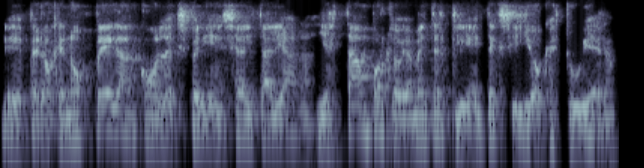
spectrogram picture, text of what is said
eh, pero que no pegan con la experiencia italiana y están porque obviamente el cliente exigió que estuvieran.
